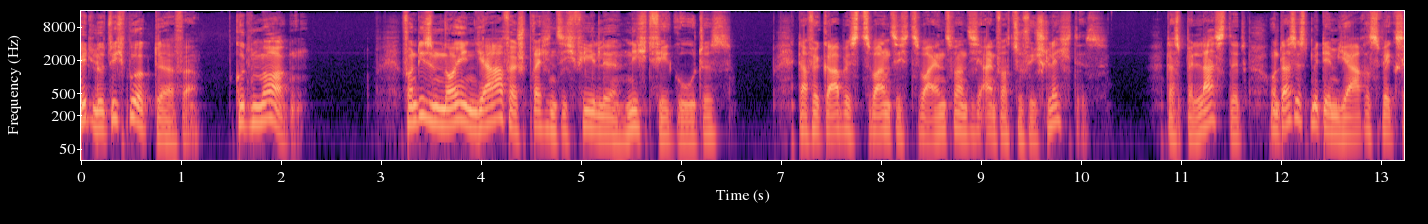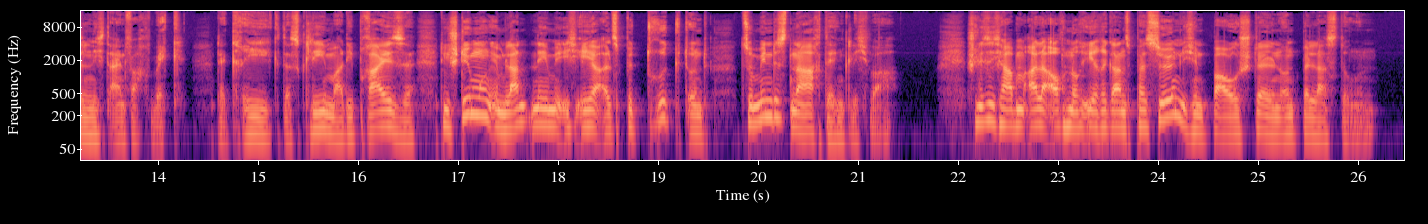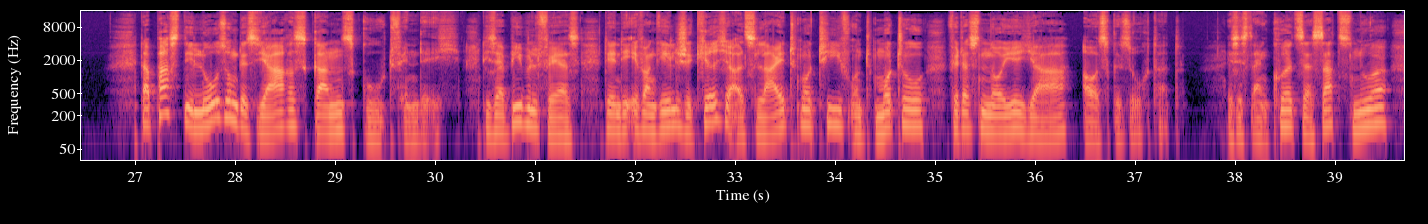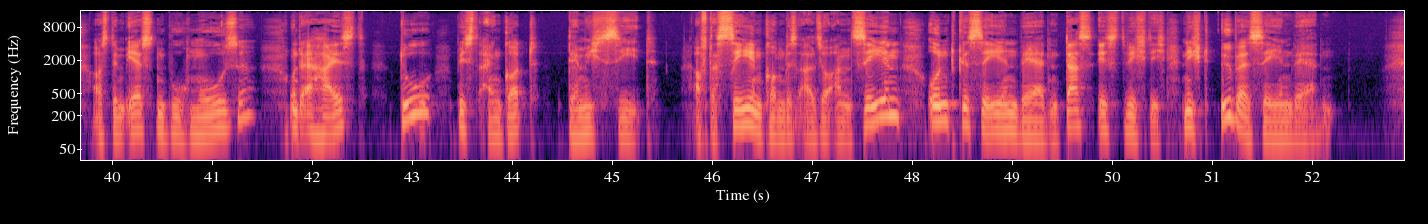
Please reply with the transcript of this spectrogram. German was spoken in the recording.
mit Ludwig Burgdörfer. Guten Morgen. Von diesem neuen Jahr versprechen sich viele nicht viel Gutes. Dafür gab es 2022 einfach zu viel Schlechtes. Das belastet und das ist mit dem Jahreswechsel nicht einfach weg. Der Krieg, das Klima, die Preise, die Stimmung im Land nehme ich eher als bedrückt und zumindest nachdenklich wahr. Schließlich haben alle auch noch ihre ganz persönlichen Baustellen und Belastungen. Da passt die Losung des Jahres ganz gut, finde ich. Dieser Bibelvers, den die evangelische Kirche als Leitmotiv und Motto für das neue Jahr ausgesucht hat. Es ist ein kurzer Satz nur aus dem ersten Buch Mose und er heißt, Du bist ein Gott, der mich sieht. Auf das Sehen kommt es also an. Sehen und gesehen werden, das ist wichtig, nicht übersehen werden.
